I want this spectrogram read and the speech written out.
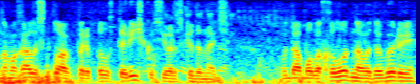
намагалися сплав перепилити річку Сіверський Донець. Вода була холодна, водовири,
